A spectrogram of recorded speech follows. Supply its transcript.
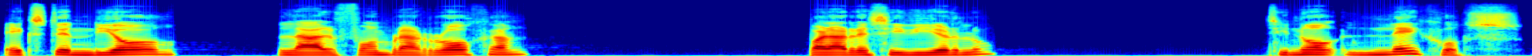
extendió la alfombra roja para recibirlo, sino lejos,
